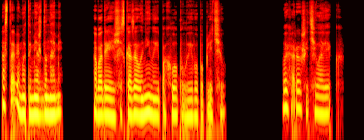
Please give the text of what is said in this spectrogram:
Оставим это между нами ободряюще сказала Нина и похлопала его по плечу. Вы хороший человек.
